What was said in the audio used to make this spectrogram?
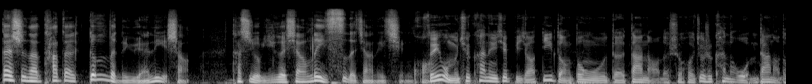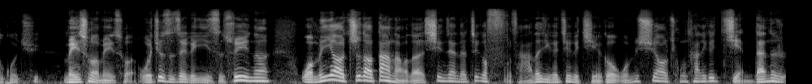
但是呢，它在根本的原理上，它是有一个像类似的这样的一个情况所。以我们去看那些比较低等动物的大脑的时候，就是看到我们大脑的过去。没错，没错，我就是这个意思。所以呢，我们要知道大脑的现在的这个复杂的一个这个结构，我们需要从它的一个简单的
